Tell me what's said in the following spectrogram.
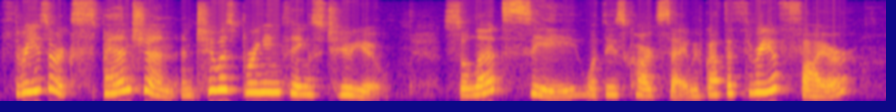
Threes are expansion, and two is bringing things to you. So let's see what these cards say. We've got the Three of Fire.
